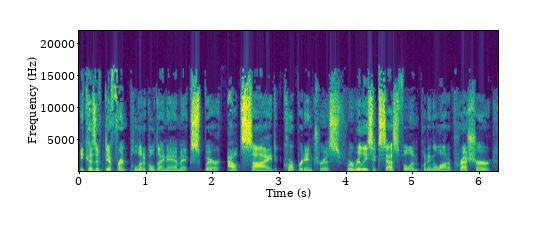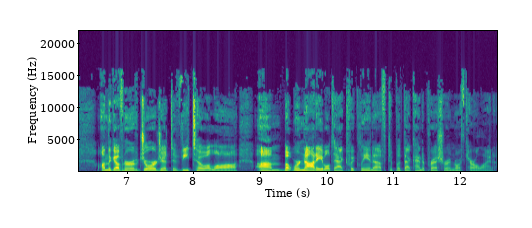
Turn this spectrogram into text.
because of different political dynamics where outside corporate interests were really successful in putting a lot of pressure on the governor of Georgia to veto a law, um, but were not able to act quickly enough to put that kind of pressure in North Carolina.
